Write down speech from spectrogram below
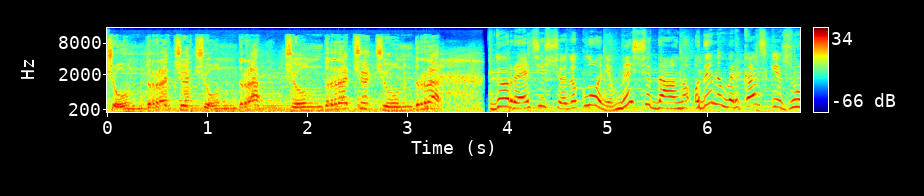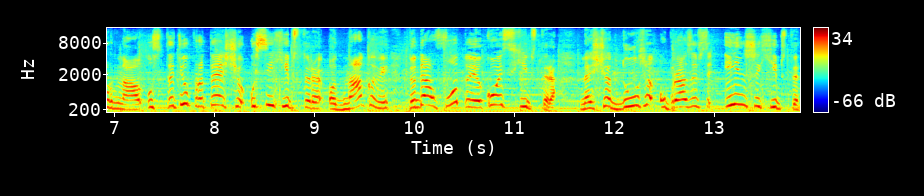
Чундра, чучундра, чундра, чучундра. До речі, щодо клонів, нещодавно один американський журнал у статтю про те, що усі хіпстери однакові, додав фото якогось хіпстера, на що дуже образився інший хіпстер,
